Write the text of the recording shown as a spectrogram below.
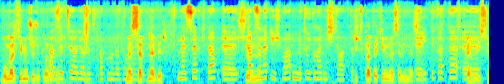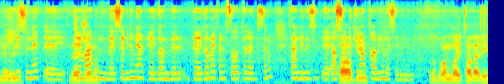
Bunlar kimin çocuklarıdır? Hazreti Ali, Hazreti Fatma radıyallahu Mezhep nedir? Mezhep, kitap, e, kitap, Sünnet. sünnet, icma, ümmete uygulanan iştihattır. İtikatta kimin mezhebindesin? E, itikatta e, Ehli sünnet ehli ve- sünnet e, ve cemaat mezhebinin yani peygamber peygamber Efendimiz sallallahu aleyhi ve sellem Efendimizin e, ashab-ı kiram tabi'nin mezhebinden. Rıdvanullahi Teala aleyhi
